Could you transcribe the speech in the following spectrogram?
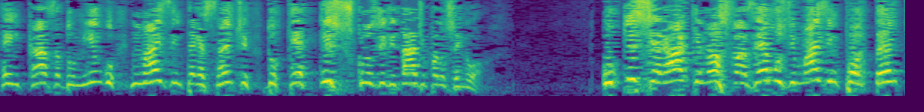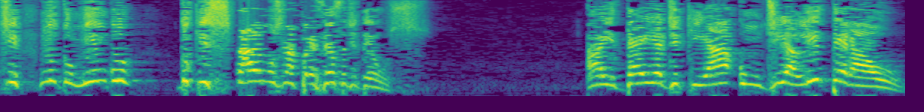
em casa domingo mais interessante do que exclusividade para o Senhor? O que será que nós fazemos de mais importante no domingo do que estarmos na presença de Deus. A ideia de que há um dia literal,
